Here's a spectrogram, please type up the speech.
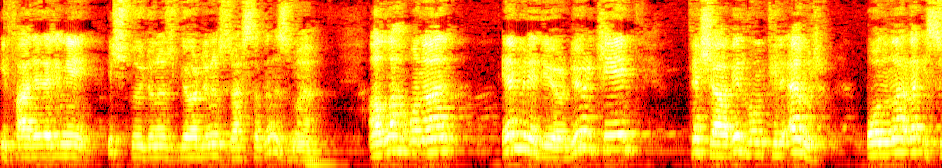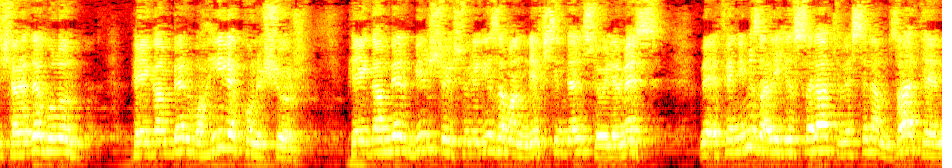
ifadelerini hiç duydunuz, gördünüz, rastladınız mı? Allah ona emrediyor. Diyor ki feşabirhum fil emr. Onlarla istişarede bulun. Peygamber vahiy ile konuşuyor. Peygamber bir şey söylediği zaman nefsinden söylemez. Ve Efendimiz Aleyhisselatü Vesselam zaten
